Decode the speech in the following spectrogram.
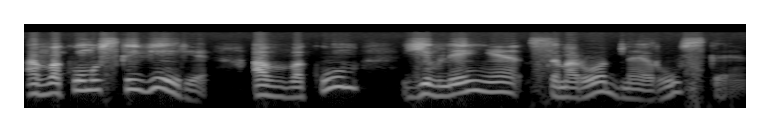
аввакумовской вере, аввакум — явление самородное, русское.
